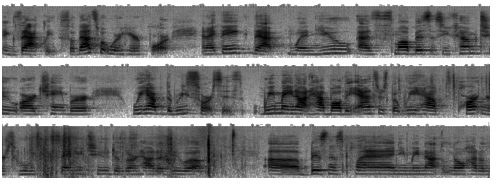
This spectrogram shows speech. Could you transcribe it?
exactly. So that's what we're here for. And I think that when you, as a small business, you come to our chamber, we have the resources. We may not have all the answers, but we have partners who we can send you to to learn how to do a, a business plan. You may not know how to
